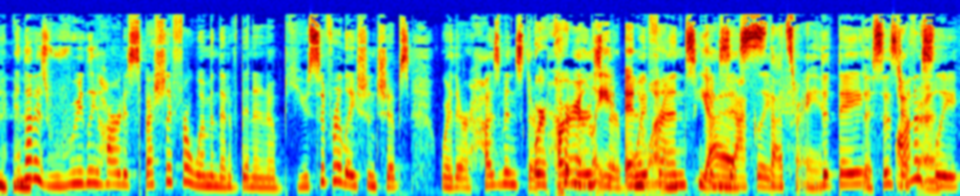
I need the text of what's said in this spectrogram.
Mm-hmm. And that is really hard, especially for women that have been in abusive relationships where their husbands, their Or partners, their boyfriends, Yes, exactly. that's right. That they This is different. honestly,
